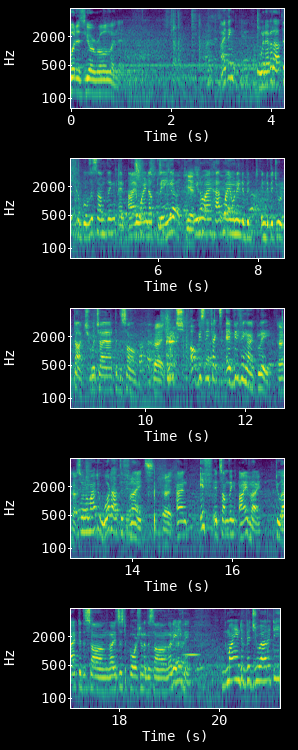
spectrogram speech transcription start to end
what is your role in it? I think whenever Atif composes something and I wind up playing it, Yes. you know, I have my own individ- individual touch which I add to the song, Right. which obviously affects everything I play. Uh-huh. So no matter what Atif writes, Right. and if it's something I write to add to the song, or it's just a portion of the song, or anything, my individuality,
